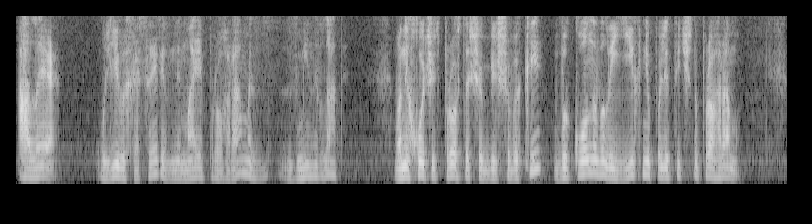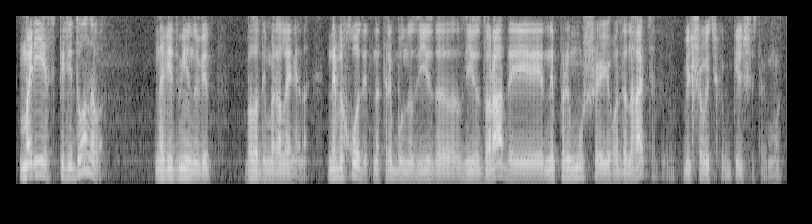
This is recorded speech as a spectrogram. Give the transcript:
Але у лівих есерів немає програми зміни влади. Вони хочуть просто, щоб більшовики виконували їхню політичну програму. Марія Спірідонова, на відміну від Володимира Леніна, не виходить на трибуну з'їзду, з'їзду ради і не примушує його делегацію, більшовицьку більшість, так мовити,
